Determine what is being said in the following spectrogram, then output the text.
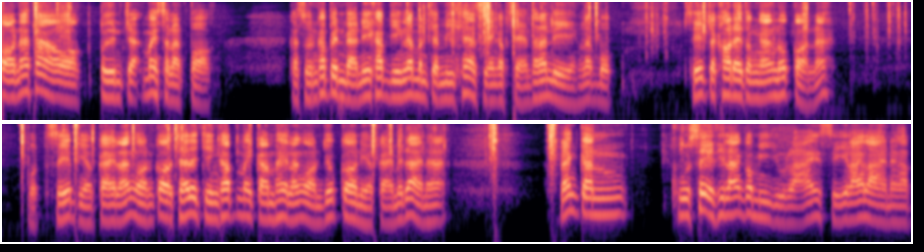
ออกนะถ้าเอาออกปืนจะไม่สลัดปลอก กระสุนเขาเป็นแบบนี้ครับยิงแล้วมันจะมีแค่เสียงกับแสงเท่านั้นเองระบบเซฟจะเข้าได้ตรงง้างนกก่อนนะปลดเซฟเหนี่ยวไกลหลังอ่อนก็ใช้ได้จริงครับ ไม่กำให้หลังอ่อนยุบก็เหนี่ยวไกลไม่ได้นะฮะแบงก์กันคูเซ่ที่ร้านก็มีอยู่หลายสีหลายลายนะครับ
